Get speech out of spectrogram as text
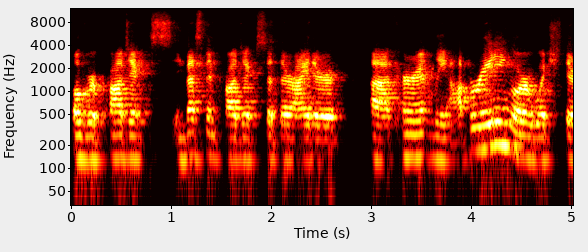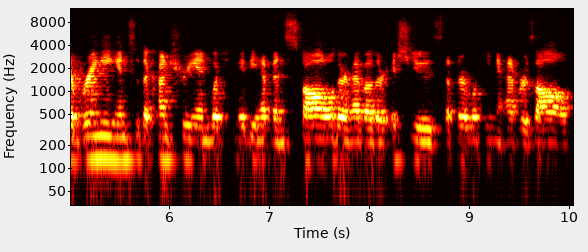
over projects, investment projects that they're either uh, currently operating or which they're bringing into the country and which maybe have been stalled or have other issues that they're looking to have resolved.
